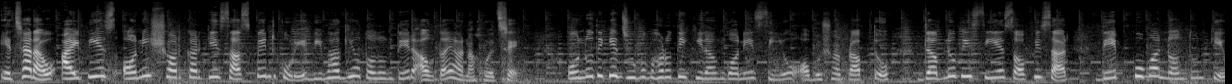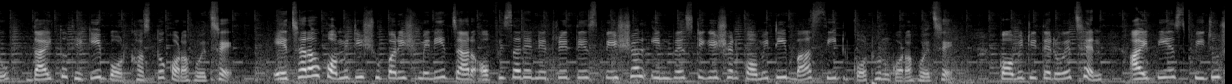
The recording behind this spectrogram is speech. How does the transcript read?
এছাড়াও আইপিএস অনিশ সরকারকে সাসপেন্ড করে বিভাগীয় তদন্তের আওতায় আনা হয়েছে। অন্যদিকে যুবভারতী ক্রীড়াঙ্গনে সিও অবসরপ্রাপ্ত ডব্লিউবিসিএস অফিসার দেবকুমার নন্দনকেও দায়িত্ব থেকে বরখাস্ত করা হয়েছে। এছাড়াও কমিটির সুপারিশ মেনে চার অফিসারের নেতৃত্বে স্পেশাল ইনভেস্টিগেশন কমিটি বা সিট গঠন করা হয়েছে। কমিটিতে রয়েছেন IPS Piyush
